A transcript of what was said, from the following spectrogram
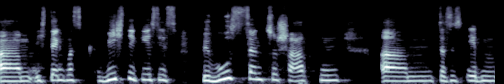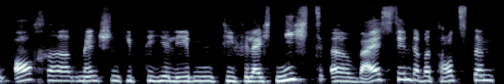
Ähm, ich denke, was wichtig ist, ist Bewusstsein zu schaffen, ähm, dass es eben auch äh, Menschen gibt, die hier leben, die vielleicht nicht äh, weiß sind, aber trotzdem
